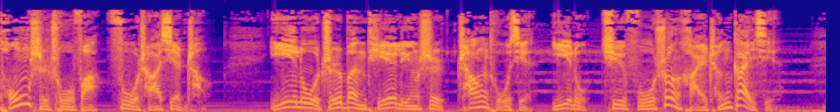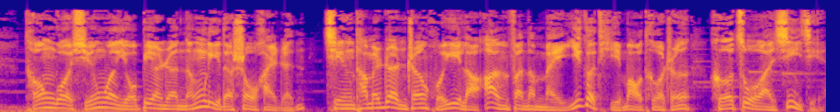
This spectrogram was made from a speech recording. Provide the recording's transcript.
同时出发复查现场，一路直奔铁岭市昌图县，一路去抚顺海城盖县。通过询问有辨认能力的受害人，请他们认真回忆了案犯的每一个体貌特征和作案细节。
